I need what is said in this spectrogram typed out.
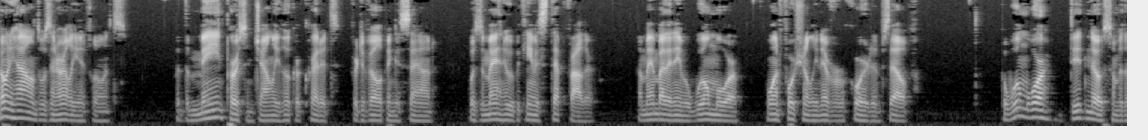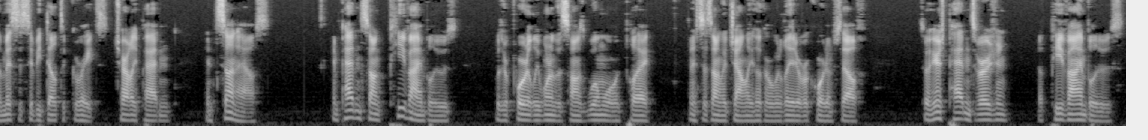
Tony Hollins was an early influence, but the main person John Lee Hooker credits for developing his sound was the man who became his stepfather, a man by the name of Will Moore, who unfortunately never recorded himself. But Will Moore did know some of the Mississippi Delta greats, Charlie Patton and Son House. And Patton's song Peavine Blues was reportedly one of the songs Will Moore would play, and it's a song that John Lee Hooker would later record himself. So here's Patton's version of Peavine Blues.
